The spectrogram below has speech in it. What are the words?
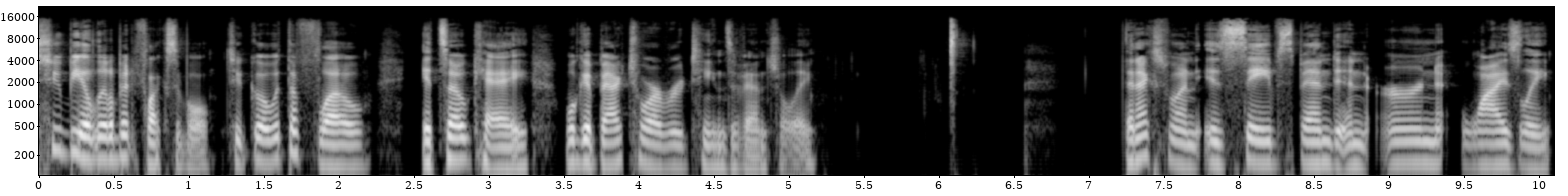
to be a little bit flexible, to go with the flow. It's okay. We'll get back to our routines eventually. The next one is save, spend, and earn wisely.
